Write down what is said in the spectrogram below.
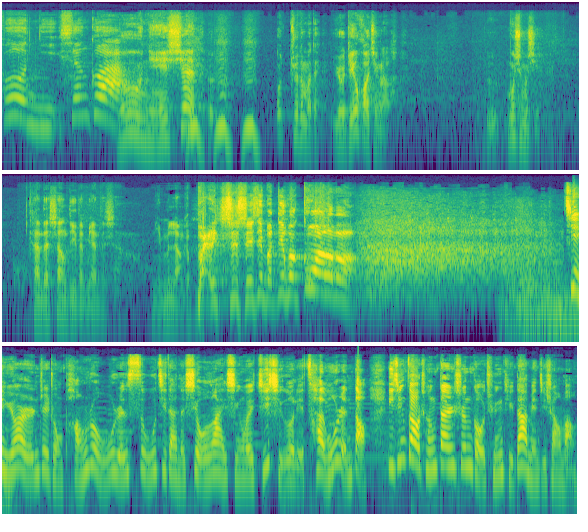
不，你先挂，不，你先。哦，觉得没得，有电话进来了。呃，莫西莫西，看在上帝的面子上，你们两个白痴，谁先把电话挂了吧？鉴于二人这种旁若无人、肆无忌惮的秀恩爱行为极其恶劣、惨无人道，已经造成单身狗群体大面积伤亡。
